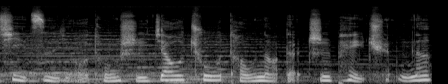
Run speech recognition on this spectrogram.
弃自由，同时交出头脑的支配权呢？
